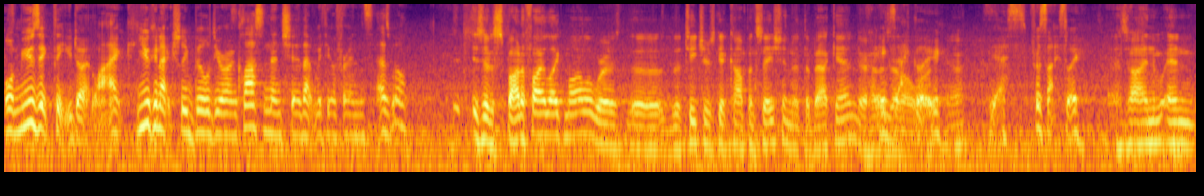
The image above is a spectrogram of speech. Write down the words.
or music that you don't like, you can actually build your own class and then share that with your friends as well. Is it a Spotify-like model where the, the teachers get compensation at the back end, or how does exactly. that all work? Yeah? Yes, precisely. So, and, and,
